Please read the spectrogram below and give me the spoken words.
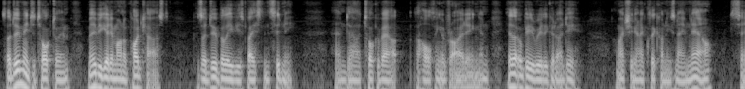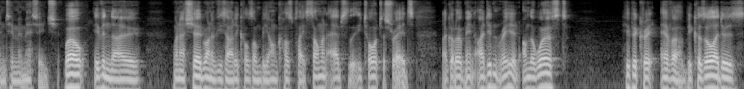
So I do mean to talk to him, maybe get him on a podcast, because I do believe he's based in Sydney, and uh, talk about the whole thing of writing. And yeah, that would be a really good idea. I'm actually going to click on his name now, send him a message. Well, even though when I shared one of his articles on Beyond Cosplay, someone absolutely tore it to shreds. I got to admit, I didn't read it. I'm the worst hypocrite ever because all I do is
